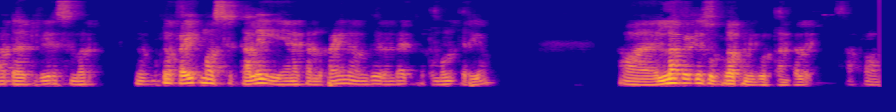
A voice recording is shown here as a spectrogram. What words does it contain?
art director Veerasimmar fight master Kalai எனக்கு அந்த பையனை வந்து ரெண்டாயிரத்தி பத்தொம்பது தெரியும். அவன் எல்லா ஃபைட்டையும் சூப்பராக பண்ணி கொடுத்தான் கலை. அப்புறம்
